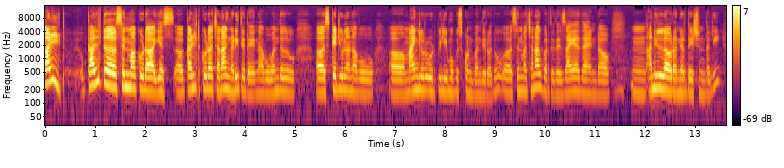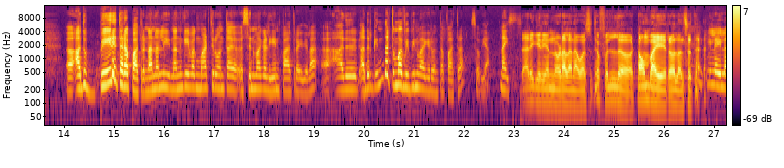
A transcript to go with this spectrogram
cult cult cinema ಕೂಡ ಎಸ್ ಕಲ್ಟ್ ಕೂಡ ಚೆನ್ನಾಗಿ ನಡೀತಿದೆ. ನಾವು ಒಂದು ಸ್ಕೆಡ್ಯೂಲ್ನ ನಾವು ಮ್ಯಾಂಗ್ಳೂರು ಉಡುಪಿಲಿ ಮುಗಿಸ್ಕೊಂಡು ಬಂದಿರೋದು. ಸಿನಿಮಾ ಚೆನ್ನಾಗಿ ಬರ್ತಿದೆ. ಜಯದ್ ಆ್ಯಂಡ್ ಅನಿಲ್ ಅವರ ನಿರ್ದೇಶನದಲ್ಲಿ. ಅದು ಬೇರೆ ಥರ ಪಾತ್ರ. ನನ್ನಲ್ಲಿ ನನಗೆ ಇವಾಗ ಮಾಡ್ತಿರುವಂಥ ಸಿನಿಮಾಗಳು ಏನು ಪಾತ್ರ ಇದೆಯಲ್ಲ ಅದು ಅದ್ರಗಿಂತ ತುಂಬ ವಿಭಿನ್ನವಾಗಿರುವಂಥ ಪಾತ್ರ. ಸೊ ಯಾ ನೈಸ್ ಸಾರಿಗಿರಿ ಏನು ನೋಡಲ್ಲ ನಾವು ಅನ್ಸುತ್ತೆ ಫುಲ್ ಟಾಮ್ ಬಾಯ್ ರೋಲ್ ಅನ್ಸುತ್ತೆ. ಇಲ್ಲ ಇಲ್ಲ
